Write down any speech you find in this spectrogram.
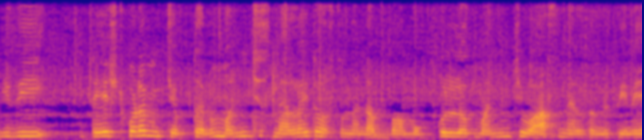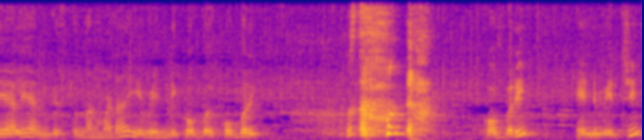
ఇది టేస్ట్ కూడా మీకు చెప్తాను. మంచి స్మెల్ అయితే వస్తుందండి. అబ్బా ముక్కుల్లోకి మంచి వాసన వెళ్తుంది. తినేయాలి అనిపిస్తుంది అనమాట ఈ వెండి కొబ్బరి కొబ్బరి. కొబ్బరి ఎండుమిర్చి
